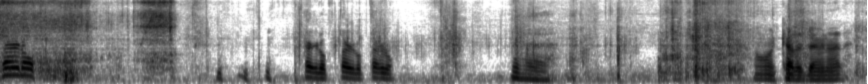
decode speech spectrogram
Turtle. turtle, turtle, turtle. Uh, I want to cut a donut.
